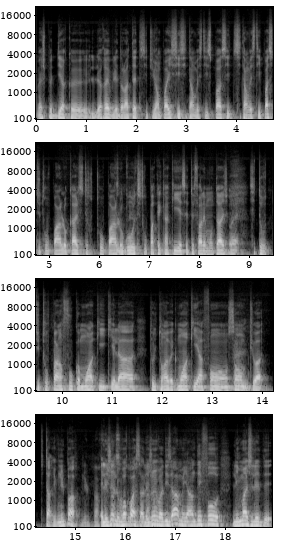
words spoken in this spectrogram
Mais je peux te dire que le rêve, il est dans la tête. Si tu viens pas ici, si tu n'investis pas, si, si t'investis pas, si tu trouves pas un local, si tu trouves pas un logo, clair. si tu trouves pas quelqu'un qui essaie de te faire les montages, Ouais. si tu tu trouves pas un fou comme moi qui, qui est là tout le temps avec moi, qui est à fond ensemble, Ouais. tu vois, tu t'arrives nulle part. Nulle part. Et les gens ne le voient pas ça. Les gens ils vont dire ah mais il y a un défaut, l'image dé-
